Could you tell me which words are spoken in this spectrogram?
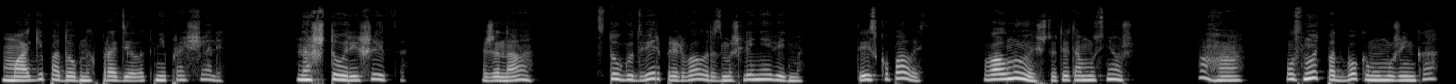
Маги подобных проделок не прощали. На что решиться? Жена. Стук в дверь прервал размышления ведьмы. Ты искупалась? Волнуюсь, что ты там уснешь. Ага. Уснуть под боком у муженька?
